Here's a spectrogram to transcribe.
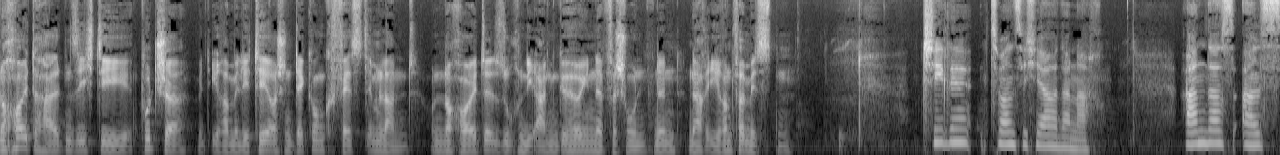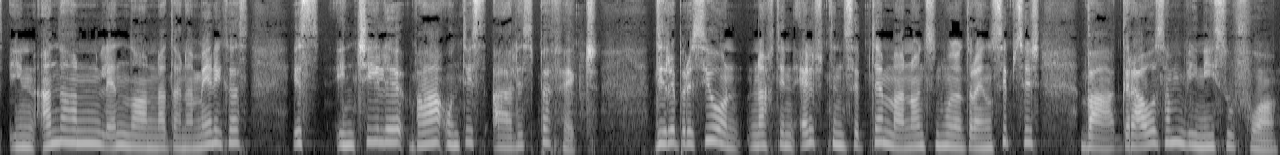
Noch heute halten sich die Putscher mit ihrer militärischen Deckung fest im Land. Und noch heute suchen die Angehörigen der Verschwundenen nach ihren Vermissten. Chile 20 Jahre danach. Anders als in anderen Ländern Lateinamerikas ist in Chile war und ist alles perfekt. Die Repression nach dem 11. September 1973 war grausam wie nie zuvor.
